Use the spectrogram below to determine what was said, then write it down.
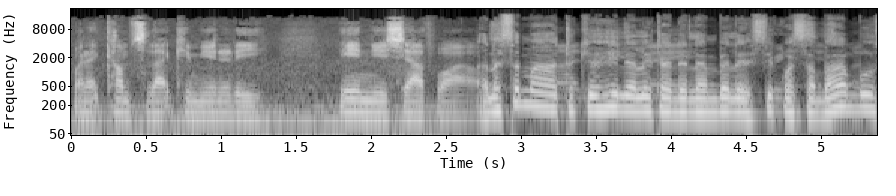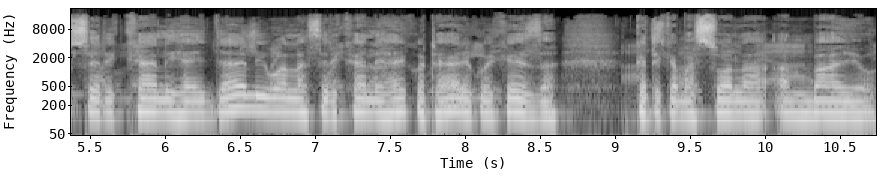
when it comes to that community Anasema tukio hili halitaendelea mbele, si kwa sababu serikali haijali wala serikali haiko tayari kuwekeza katika masuala ambayo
